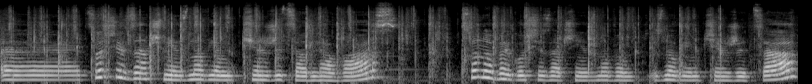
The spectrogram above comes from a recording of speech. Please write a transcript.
Eee, co się zacznie z nowiem księżyca dla Was? Co nowego się zacznie z, nowym, z księżyca?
